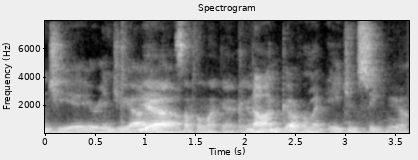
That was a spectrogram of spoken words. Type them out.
NGA or NGI, yeah, uh, something like that yeah, non-government agency. yeah.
